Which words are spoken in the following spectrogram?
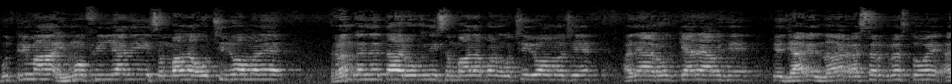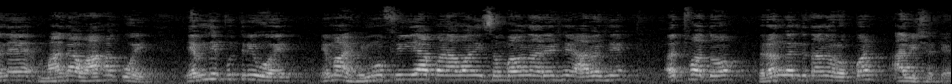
પુત્રીમાં હિમોફિલિયાની સંભાવના ઓછી જોવા મળે રંગ અંધતા રોગની સંભાવના પણ ઓછી જોવા મળશે અને આ રોગ ક્યારે આવે છે? કે જ્યારે નર અસરગ્રસ્ત હોય અને માદા વાહક હોય, એમની પુત્રી હોય, એમાં હિમોફિલિયા પણ આવવાની સંભાવના રહેશે આવે છે. અથવા તો રંગ અંધતાનો રોગ પણ આવી શકે.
